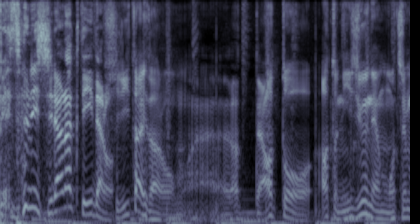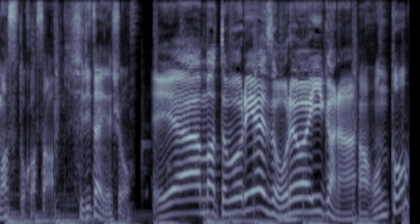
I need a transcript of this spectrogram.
別に知らなくていいだろ。知りたいだろお前。だってあとあと20年持ちますとかさ。知りたいでしょ？いやーまあとりあえず俺はいいかな。あ本当？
